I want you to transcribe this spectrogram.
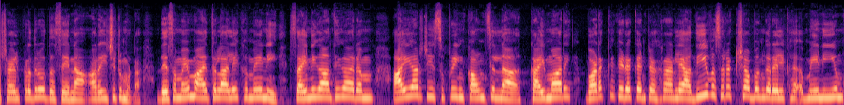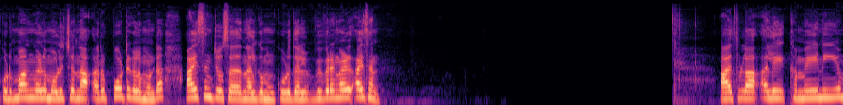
ഇസ്രായേൽ പ്രതിരോധ സേന അറിയിച്ചിട്ടുമുണ്ട്. അതേസമയം ആയത്തുള്ള അലി ഖമേനി സൈനികാധികാരം ഐ ആർ ജി സുപ്രീം കൗൺസിലിന് കൈമാറി വടക്ക് കിഴക്കൻ ടെഹ്റാനിലെ അതീവ സുരക്ഷാ ബങ്കറിൽ ഖമേനിയും കുടുംബാംഗങ്ങളും ഒളിച്ചെന്ന റിപ്പോർട്ടുകളുമുണ്ട്. ഐസൻ ജോസ് നൽകും കൂടുതൽ വിവരങ്ങൾ. ഐസൻ. ആയത്തുള്ള അലി ഖമേനിയും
